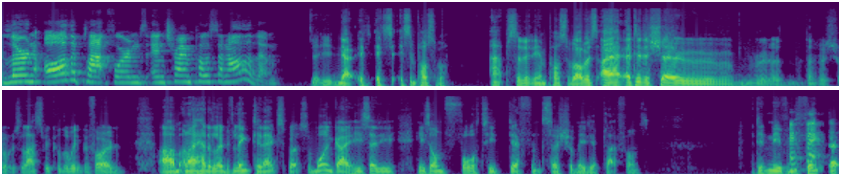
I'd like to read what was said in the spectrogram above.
learn all the platforms and try and post on all of them. No, it's it's, it's impossible. Absolutely impossible. I was I, I did a show. I'm not sure it was last week or the week before, um, and I had a load of LinkedIn experts. And one guy, he said he, he's on 40 different social media platforms. I didn't even think that.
